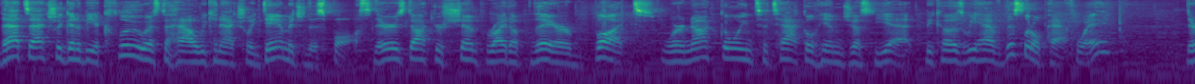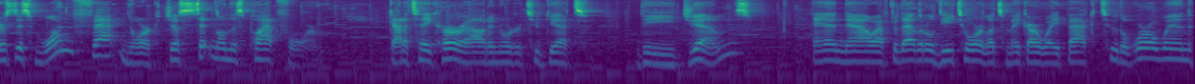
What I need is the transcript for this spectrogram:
That's actually going to be a clue as to how we can actually damage this boss. There's Dr. Shemp right up there, but we're not going to tackle him just yet because we have this little pathway. There's this one fat Nork just sitting on this platform. Gotta take her out in order to get the gems. And now, after that little detour, let's make our way back to the Whirlwind.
